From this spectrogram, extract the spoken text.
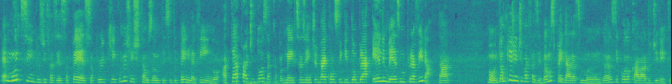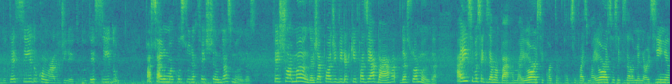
É muito simples de fazer essa peça, porque como a gente tá usando tecido bem levinho, até a parte dos acabamentos a gente vai conseguir dobrar ele mesmo pra virar, tá? Bom, então o que a gente vai fazer? Vamos pegar as mangas e colocar lado direito do tecido com lado direito do tecido, passar uma costura fechando as mangas. Fechou a manga, já pode vir aqui fazer a barra da sua manga. Aí, se você quiser uma barra maior, você corta, você faz maior. Se você quiser ela menorzinha,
